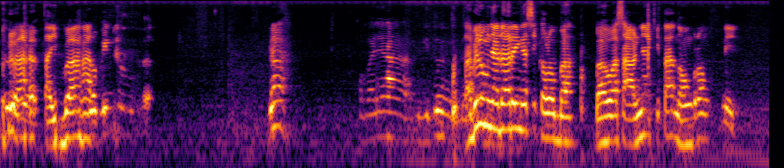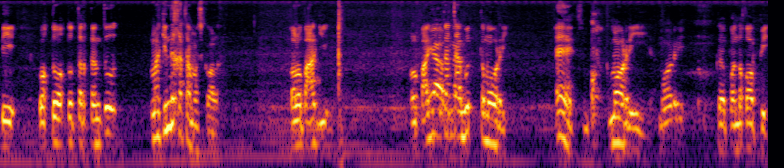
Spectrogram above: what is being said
Tai banget. Dua pintu. Udah. Pokoknya begitu. udah. Tapi lu menyadari gak sih kalau bah bahwa soalnya kita nongkrong nih di waktu-waktu tertentu makin dekat sama sekolah. Kalau pagi, kalau pagi Ya, kita cabut ke Mori. Eh, ke Mori, iya. Mori. ke Pondok Kopi.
